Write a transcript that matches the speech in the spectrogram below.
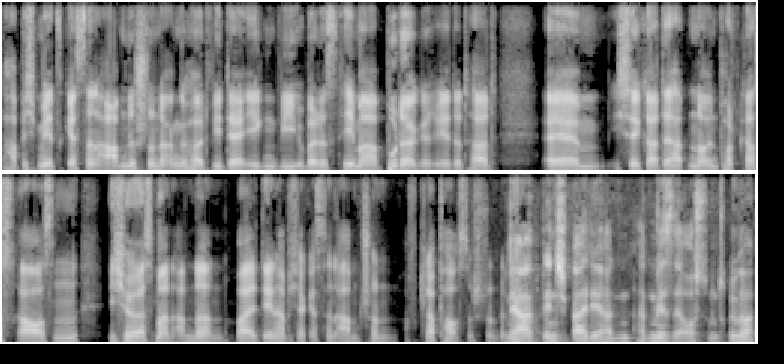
habe ich mir jetzt gestern Abend eine Stunde angehört, wie der irgendwie über das Thema Buddha geredet hat. Ähm, ich sehe gerade, der hat einen neuen Podcast draußen. Ich höre es mal einen anderen, weil den habe ich ja gestern Abend schon auf Clubhouse eine Stunde Ja, bin ich bei dir, hatten, hatten wir es ja auch schon drüber.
